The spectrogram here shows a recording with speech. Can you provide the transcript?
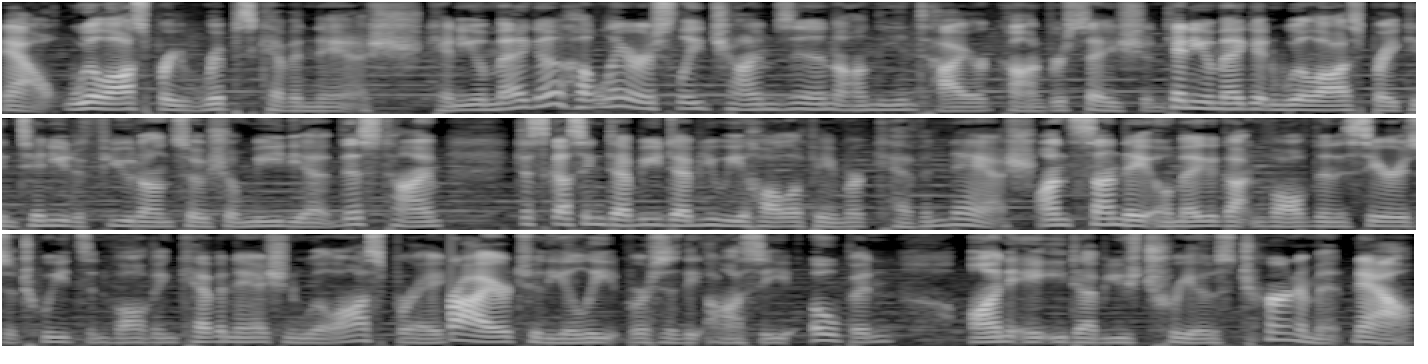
Now, Will Ospreay rips Kevin Nash. Kenny Omega hilariously chimes in on the entire conversation. Kenny Omega and Will Ospreay continue to feud on social media, this time discussing WWE Hall of Famer Kevin Nash. On Sunday, Omega got involved in a series of tweets involving Kevin Nash and Will Ospreay prior to the Elite versus the Aussie Open on AEW's Trios tournament. Now,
